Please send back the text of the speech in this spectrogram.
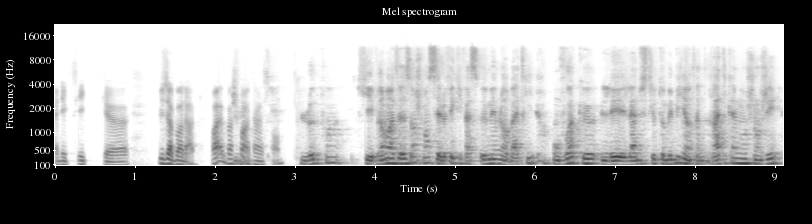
électriques euh, plus abordable. Ouais, vachement mm. intéressant. L'autre point qui est vraiment intéressant, je pense, c'est le fait qu'ils fassent eux-mêmes leur batterie. On voit que l'industrie automobile est en train de radicalement changer,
